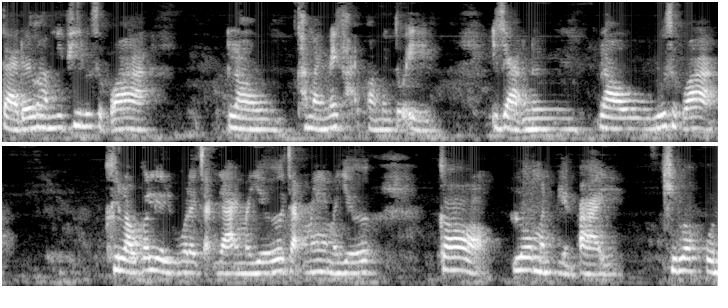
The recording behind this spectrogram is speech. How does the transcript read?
แต่ด้วยความที่พี่รู้สึกว่าเราทำไมไม่ขายความเป็นตัวเอง อีกอย่างหนึ่งเรารู้สึกว่า คือเราก็เรียนรู้อะไรจากยายมาเยอะจากแม่มาเยอะ ก็โลกมันเปลี่ยนไป คิดว่าคุณ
